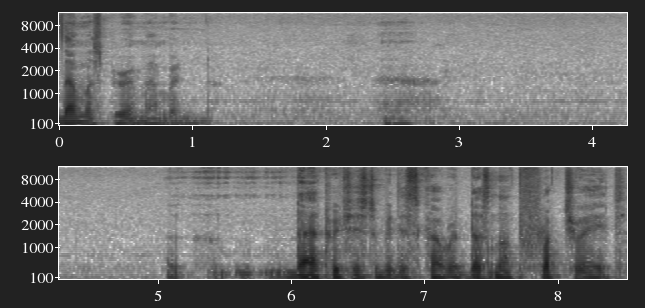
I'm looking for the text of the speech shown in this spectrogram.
That must be remembered. Uh, that which is to be discovered does not fluctuate.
